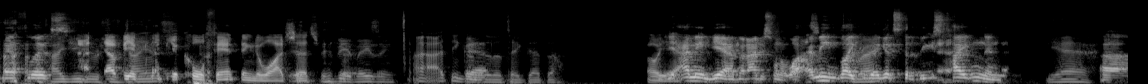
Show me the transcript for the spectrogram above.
netflix Kaiju That'd be a, that'd be a cool fan thing to watch. That's it'd be amazing. I, I think Yeah. Godzilla take that though. oh yeah. yeah. i mean yeah but i just want to watch i mean like Right. against the beast Yeah. titan and Yeah. Uh,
